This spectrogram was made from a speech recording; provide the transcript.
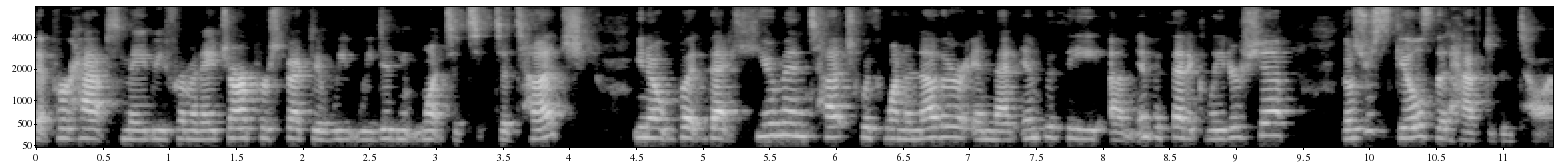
that perhaps maybe from an hr perspective we, we didn't want to, to touch you know but that human touch with one another and that empathy um, empathetic leadership those are skills that have to be taught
